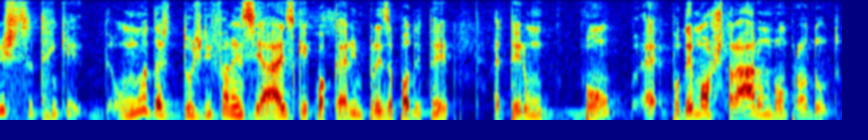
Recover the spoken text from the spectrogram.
bicho, você tem que. Um dos diferenciais que qualquer empresa pode ter é ter um bom. é poder mostrar um bom produto.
